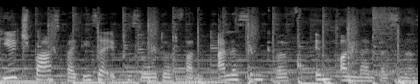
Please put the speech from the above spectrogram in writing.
viel Spaß bei dieser Episode von Alles im Griff im Online-Business.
